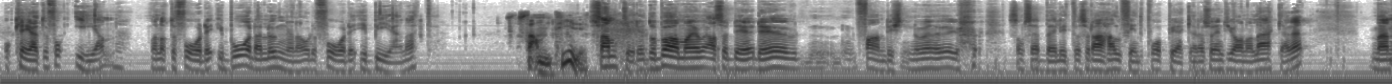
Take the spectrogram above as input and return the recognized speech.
okej okay, att du får en, men att du får det i båda lungorna och du får det i benet. Samtidigt? Samtidigt. Då bör man ju, alltså det, det fan, det, nu som Sebbe lite sådär halvfint påpekade så är inte jag någon läkare. Men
